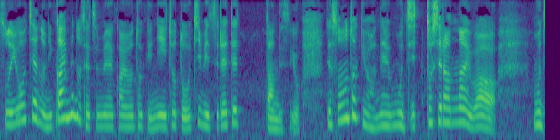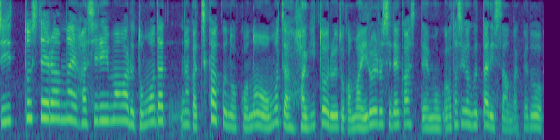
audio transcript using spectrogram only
その幼稚園の2回目の説明会の時に、ちょっとおちび連れてったんですよ。で、その時はね、もうじっと知らんないわ。もうじっとしてらんない走り回る友達、なんか近くの子のおもちゃ剥ぎ取るとか、まあいろいろしでかして、もう私がぐったりしたんだけど、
